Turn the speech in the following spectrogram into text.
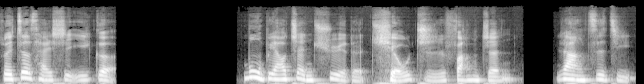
所以这才是一个目标正确的求职方针。让自己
